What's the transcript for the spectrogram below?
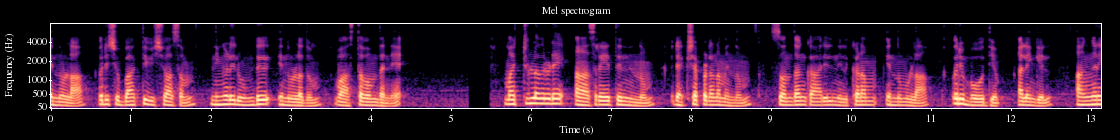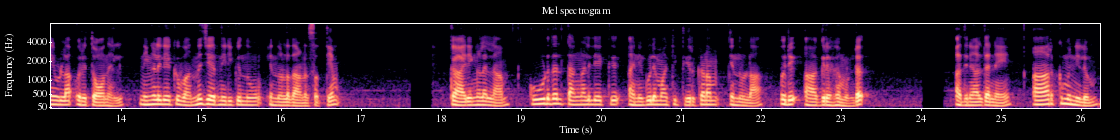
എന്നുള്ള ഒരു ശുഭാപ്തി വിശ്വാസം നിങ്ങളിലുണ്ട് എന്നുള്ളതും വാസ്തവം തന്നെ. മറ്റുള്ളവരുടെ ആശ്രയത്തിൽ നിന്നും രക്ഷപ്പെടണമെന്നും സ്വന്തം കാലിൽ നിൽക്കണം എന്നുമുള്ള ഒരു ബോധ്യം അല്ലെങ്കിൽ അങ്ങനെയുള്ള ഒരു തോന്നൽ നിങ്ങളിലേക്ക് വന്നു ചേർന്നിരിക്കുന്നു എന്നുള്ളതാണ് സത്യം. കാര്യങ്ങളെല്ലാം കൂടുതൽ തങ്ങളിലേക്ക് അനുകൂലമാക്കി തീർക്കണം എന്നുള്ള ഒരു ആഗ്രഹമുണ്ട്. അതിനാൽ തന്നെ ആർക്കു മുന്നിലും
